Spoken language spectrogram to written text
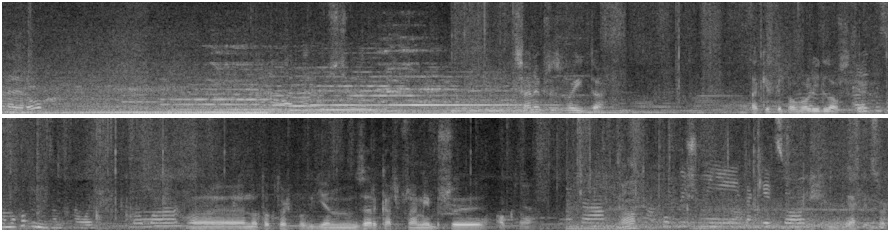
Ale ruch. Ceny przyzwoite. Takie typowo lidlowskie. Ty samochodu nie zamknąłeś. Mama, E, no to ktoś powinien zerkać, przynajmniej przy oknie. tata, No, kupisz mi takie coś? jakie coś.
